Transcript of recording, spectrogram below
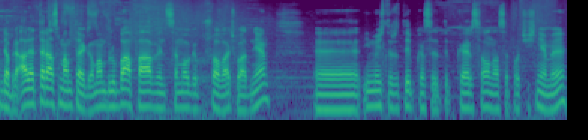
Dobra, ale teraz mam tego, mam blue buffa, więc se mogę puszować ładnie. I myślę, że typka se, typka Ersona se pociśniemy.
